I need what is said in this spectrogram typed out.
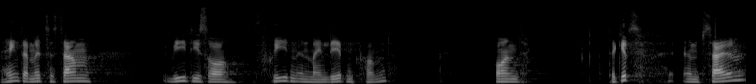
hängt damit zusammen, wie dieser Frieden in mein Leben kommt. Und da gibt es im Psalm,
